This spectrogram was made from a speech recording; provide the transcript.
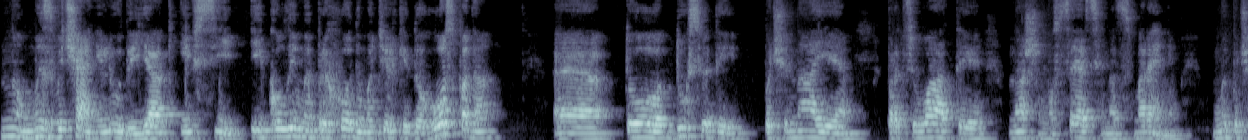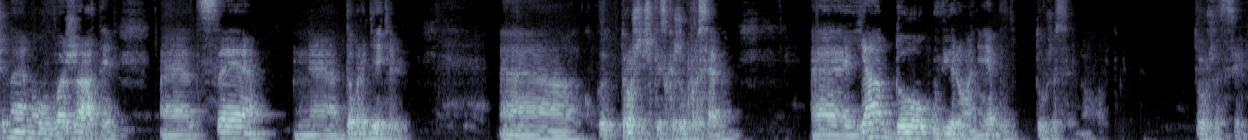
ну, ми звичайні люди, як і всі. І коли ми приходимо тільки до Господа, е, то Дух Святий починає працювати в нашому серці над смиренням. Ми починаємо вважати е, це добродетель. Трошечки скажу про себе. Я до увірування, я був дуже. Дуже сильно.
